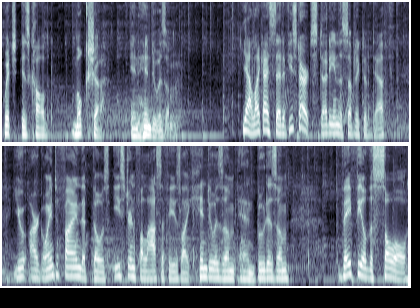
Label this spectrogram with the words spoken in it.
which is called moksha in Hinduism. Yeah, like I said, if you start studying the subject of death, you are going to find that those Eastern philosophies like Hinduism and Buddhism, they feel the soul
